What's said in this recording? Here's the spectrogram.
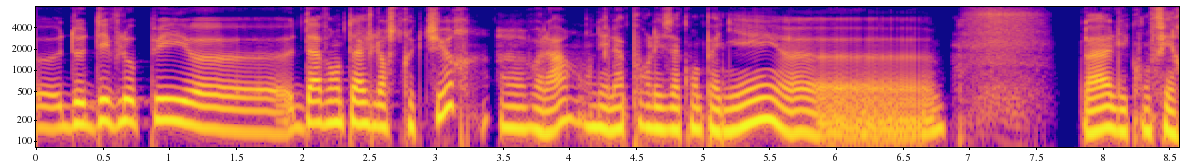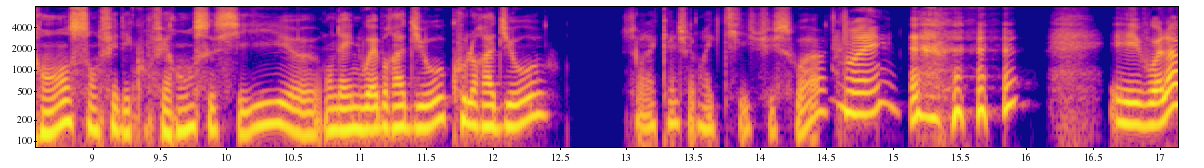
euh, de développer euh, davantage leur structure. Euh, voilà, on est là pour les accompagner. Bah, les conférences, on fait des conférences aussi. on a une web radio, Cool Radio, sur laquelle j'aimerais que tu, sois. Ouais. Et voilà,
